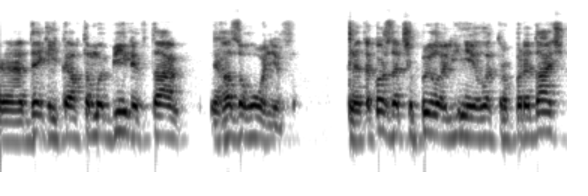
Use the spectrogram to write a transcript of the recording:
е, декілька автомобілів та газогонів. Е, Також зачепило лінії електропередач.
